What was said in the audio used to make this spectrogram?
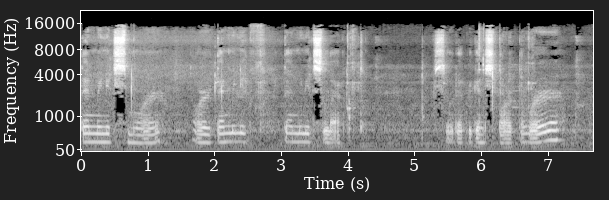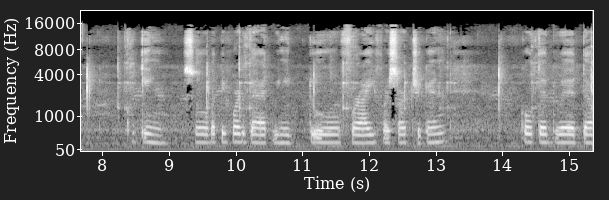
10 minutes more or 10 minutes 10 minutes left so that we can start our cooking. So but before that we need to fry first our chicken coated with the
